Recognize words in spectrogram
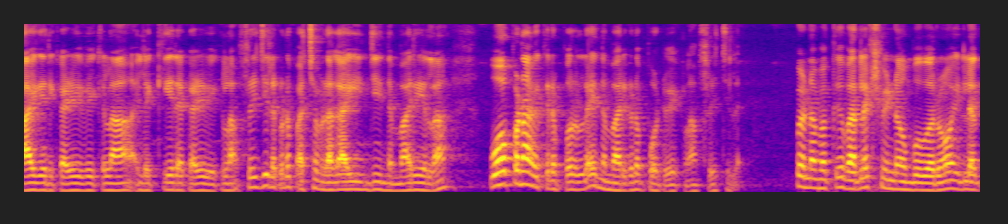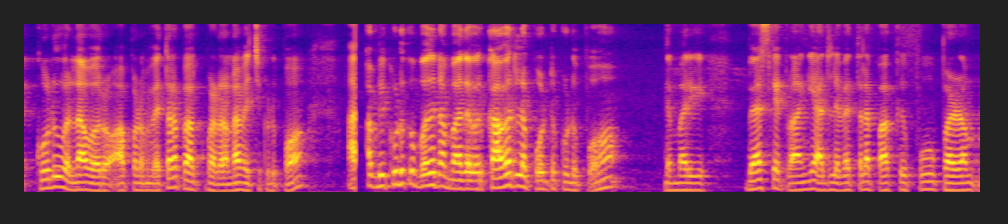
காய்கறி கழுவி வைக்கலாம் இல்லை கீரை கழுவி வைக்கலாம். ஃப்ரிட்ஜில் கூட பச்சை மிளகாய் இஞ்சி இந்த மாதிரியெல்லாம் ஓப்பனாக வைக்கிற பொருளை இந்த மாதிரி கூட போட்டு வைக்கலாம் ஃப்ரிட்ஜில். இப்போ நமக்கு வரலட்சுமி நோன்பு வரும் இல்லை கொடுவெல்லாம் வரும் அப்போ நம்ம வெத்தலை பாக்கு படம்லாம் வச்சு கொடுப்போம். அப்படி கொடுக்கும்போது நம்ம அதை ஒரு கவரில் போட்டு கொடுப்போம். இந்த மாதிரி பேஸ்கெட் வாங்கி அதில் வெத்தலை பாக்கு பூ பழம்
